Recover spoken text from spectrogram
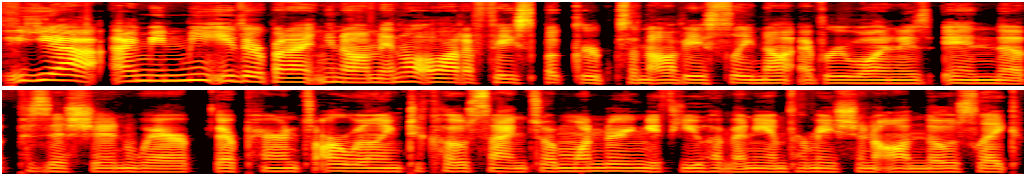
Yeah, I mean, me either, but I, you know, I'm in a lot of Facebook groups, and obviously not everyone is in the position where their parents are willing to cosign. So I'm wondering if you have any information on those, like,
